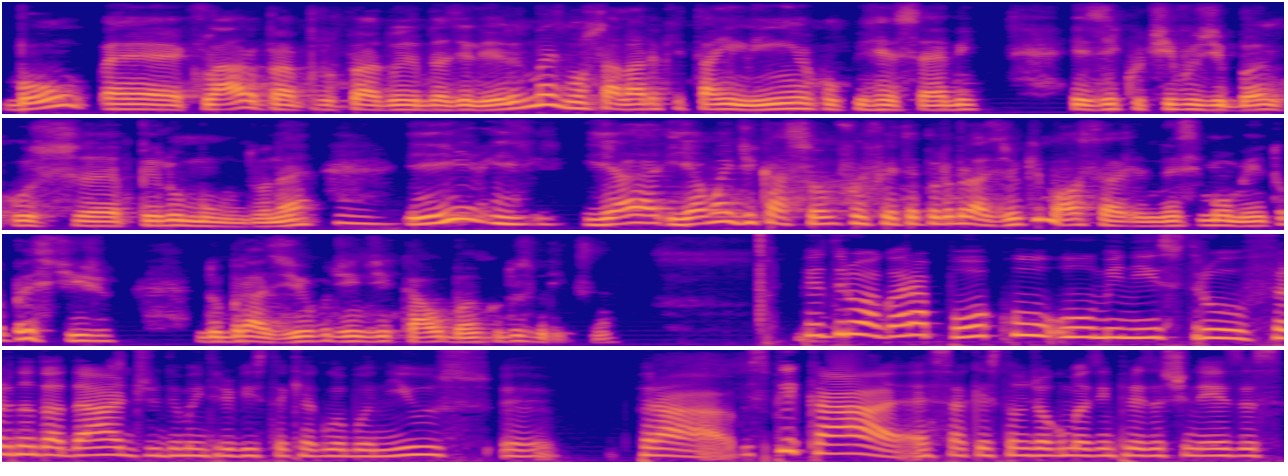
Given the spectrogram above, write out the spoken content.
bom, é, claro, para os operadores brasileiros, mas um salário que está em linha com o que recebem executivos de bancos é, pelo mundo, né? Hum. E, e, e, a, e é uma indicação que foi feita pelo Brasil que mostra, nesse momento, o prestígio do Brasil de indicar o Banco dos BRICS, né? Pedro, agora há pouco o ministro Fernando Haddad deu uma entrevista aqui à Globo News, é, para explicar essa questão de algumas empresas chinesas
